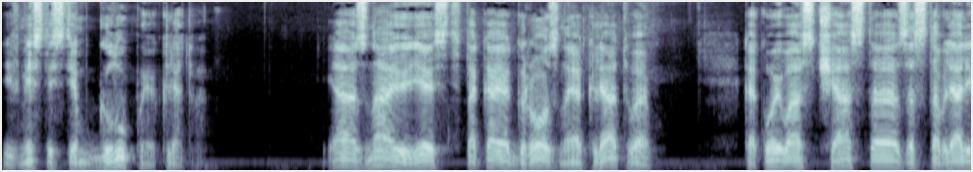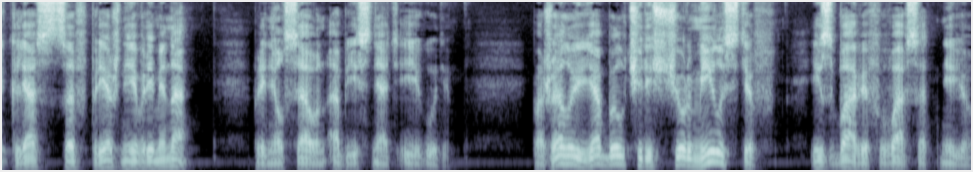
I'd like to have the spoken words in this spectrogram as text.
и вместе с тем глупая клятва. Я знаю, есть такая грозная клятва, какой вас часто заставляли клясться в прежние времена, — принялся он объяснять Иегуде. Пожалуй, я был чересчур милостив избавив вас от нее.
